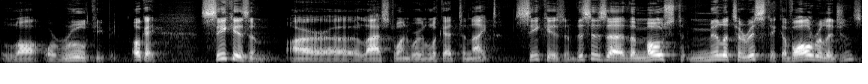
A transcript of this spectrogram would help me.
law or rule keeping. Okay, Sikhism, our uh, last one we're going to look at tonight. Sikhism, this is uh, the most militaristic of all religions.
